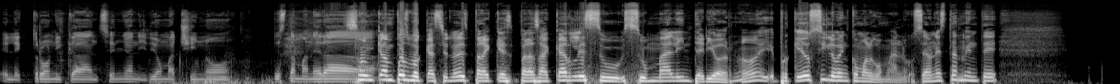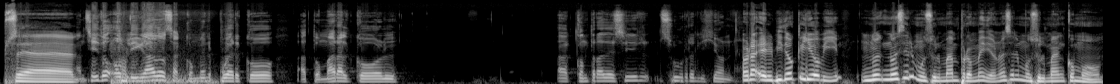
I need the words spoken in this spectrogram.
electrónica, enseñan idioma chino, de esta manera. Son campos vocacionales para que para sacarles su, su mal interior, ¿no? Porque ellos sí lo ven como algo malo. O sea, honestamente. O sea. Han sido obligados a comer puerco, a tomar alcohol, a contradecir su religión. Ahora, el video que yo vi no, no es el musulmán promedio, no es el musulmán como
